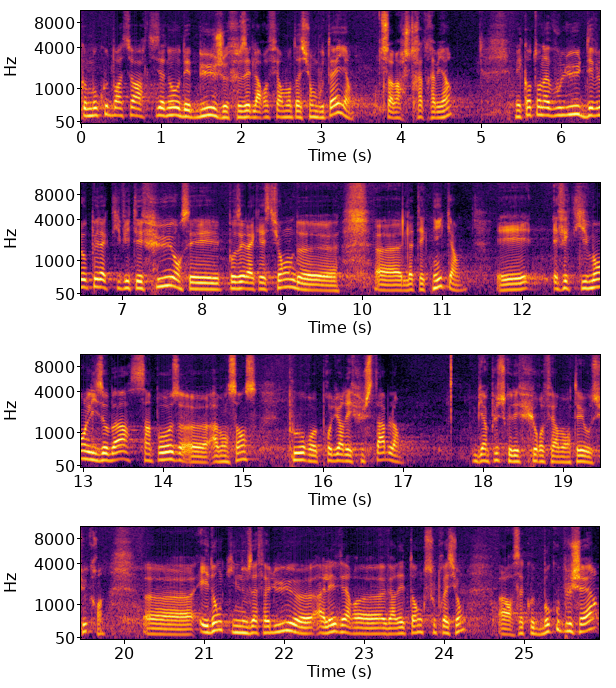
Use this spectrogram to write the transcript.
Comme beaucoup de brasseurs artisanaux, au début, je faisais de la refermentation bouteille. Ça marche très très bien. Mais quand on a voulu développer l'activité fût, on s'est posé la question de, euh, la technique. Et effectivement, l'isobar s'impose, euh, à mon sens, pour produire des fûts stables bien plus que des fûts refermentés au sucre. Euh, et donc, il nous a fallu aller vers, vers des tanks sous pression. Alors, ça coûte beaucoup plus cher,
